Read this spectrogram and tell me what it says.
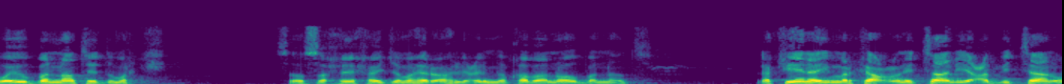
way u bannaantay dumarkii. Sida saxiixay jamaahiiru ahlicilmi qabaan waa u bannaantay laakiin inay markaa cunitaan iyo cabbitaan u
